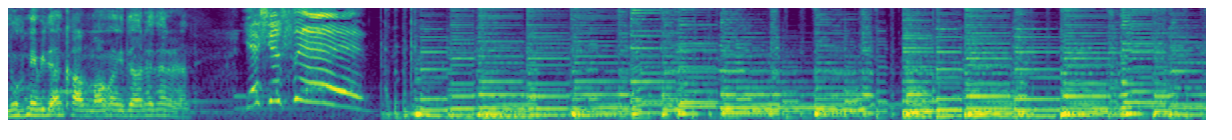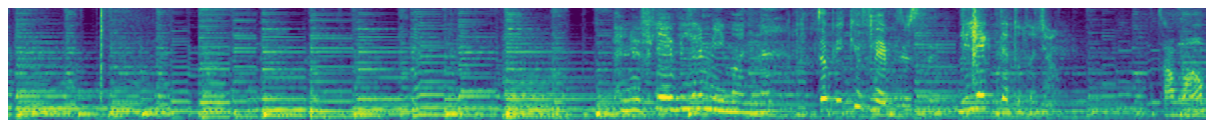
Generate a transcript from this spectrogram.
Nuh Nebi'den kalma ama idare eder herhalde. Yaşasın! Tabii ki üfleyebilirsin. Dilek de tutacağım. Tamam.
